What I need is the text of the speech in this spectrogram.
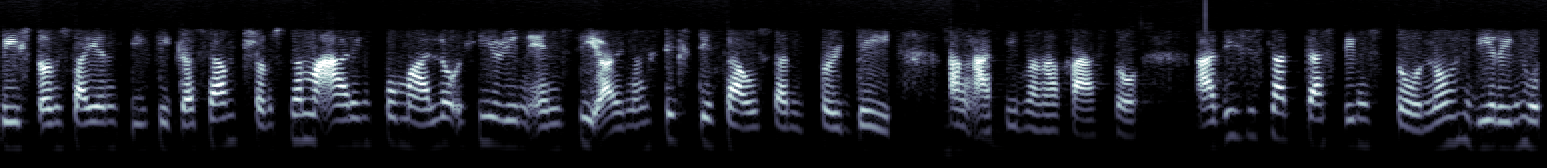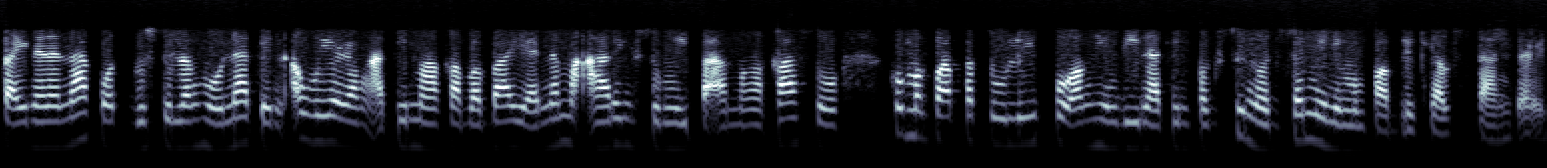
based on scientific assumptions na maaring pumalo here in NCR ng 60,000 per day ang mm-hmm. ating mga kaso. Uh, this is not cast in stone, no? Hindi rin ho tayo nananakot. Gusto lang ho natin aware ang ating mga kababayan na maaring sumipa ang mga kaso kung magpapatuloy po ang hindi natin pagsunod sa minimum public health standard.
